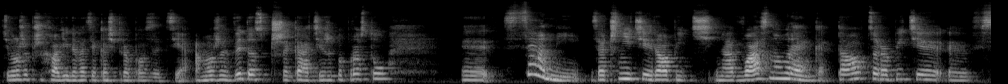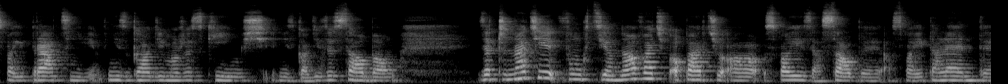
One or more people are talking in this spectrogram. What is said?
być może przychodzi do Was jakaś propozycja, a może Wy dostrzegacie, że po prostu y, sami zaczniecie robić na własną rękę to, co robicie y, w swojej pracy, nie wiem, w niezgodzie może z kimś, w niezgodzie ze sobą. Zaczynacie funkcjonować w oparciu o swoje zasoby, o swoje talenty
